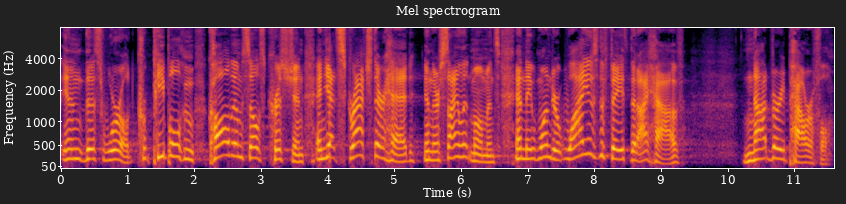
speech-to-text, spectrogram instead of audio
in this world, people who call themselves Christian and yet scratch their head in their silent moments and they wonder, why is the faith that I have not very powerful?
